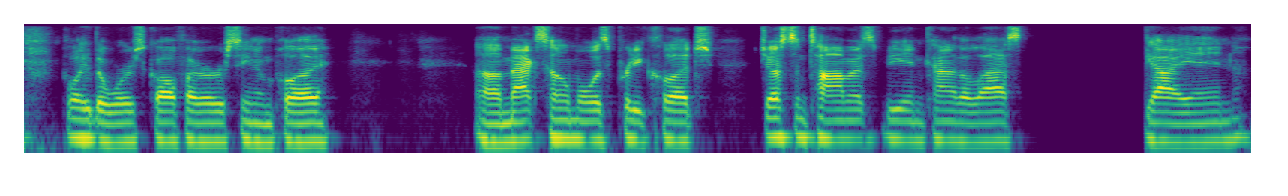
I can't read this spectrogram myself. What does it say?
played the worst golf I've ever seen him play. Uh, Max Homa was pretty clutch. Justin Thomas being kind of the last guy in,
